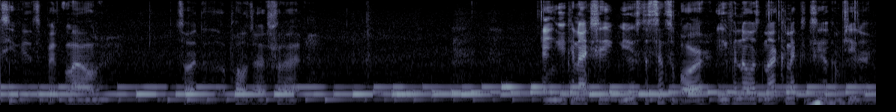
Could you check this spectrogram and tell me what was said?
TV is a bit loud, so I do apologize for that. And you can actually use the sensor bar even though it's not connected to your computer.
